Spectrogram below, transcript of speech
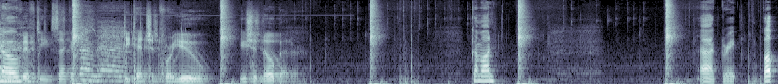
no. 15 seconds. Detention for you. You should know better. Come on. Ah, great. Oh.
